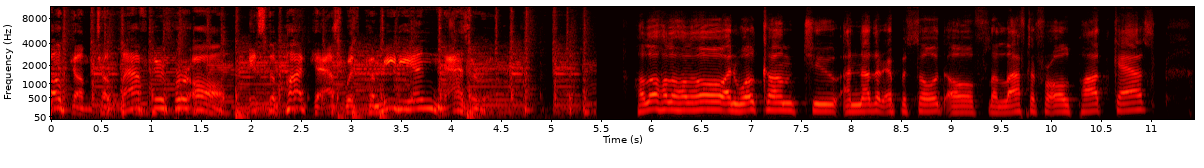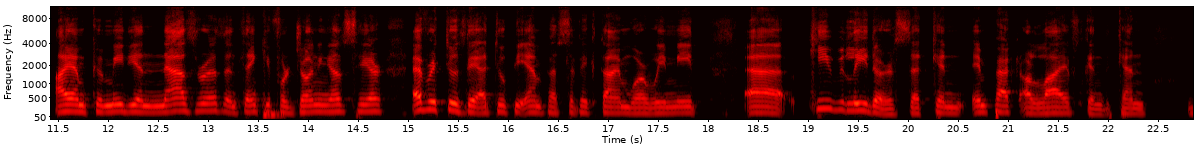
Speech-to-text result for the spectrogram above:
Welcome to Laughter for All. It's the podcast with comedian Nazareth. Hello, hello, hello, and welcome to another episode of the Laughter for All podcast. I am comedian Nazareth, and thank you for joining us here every Tuesday at 2 p.m. Pacific time, where we meet uh, key leaders that can impact our lives, can can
